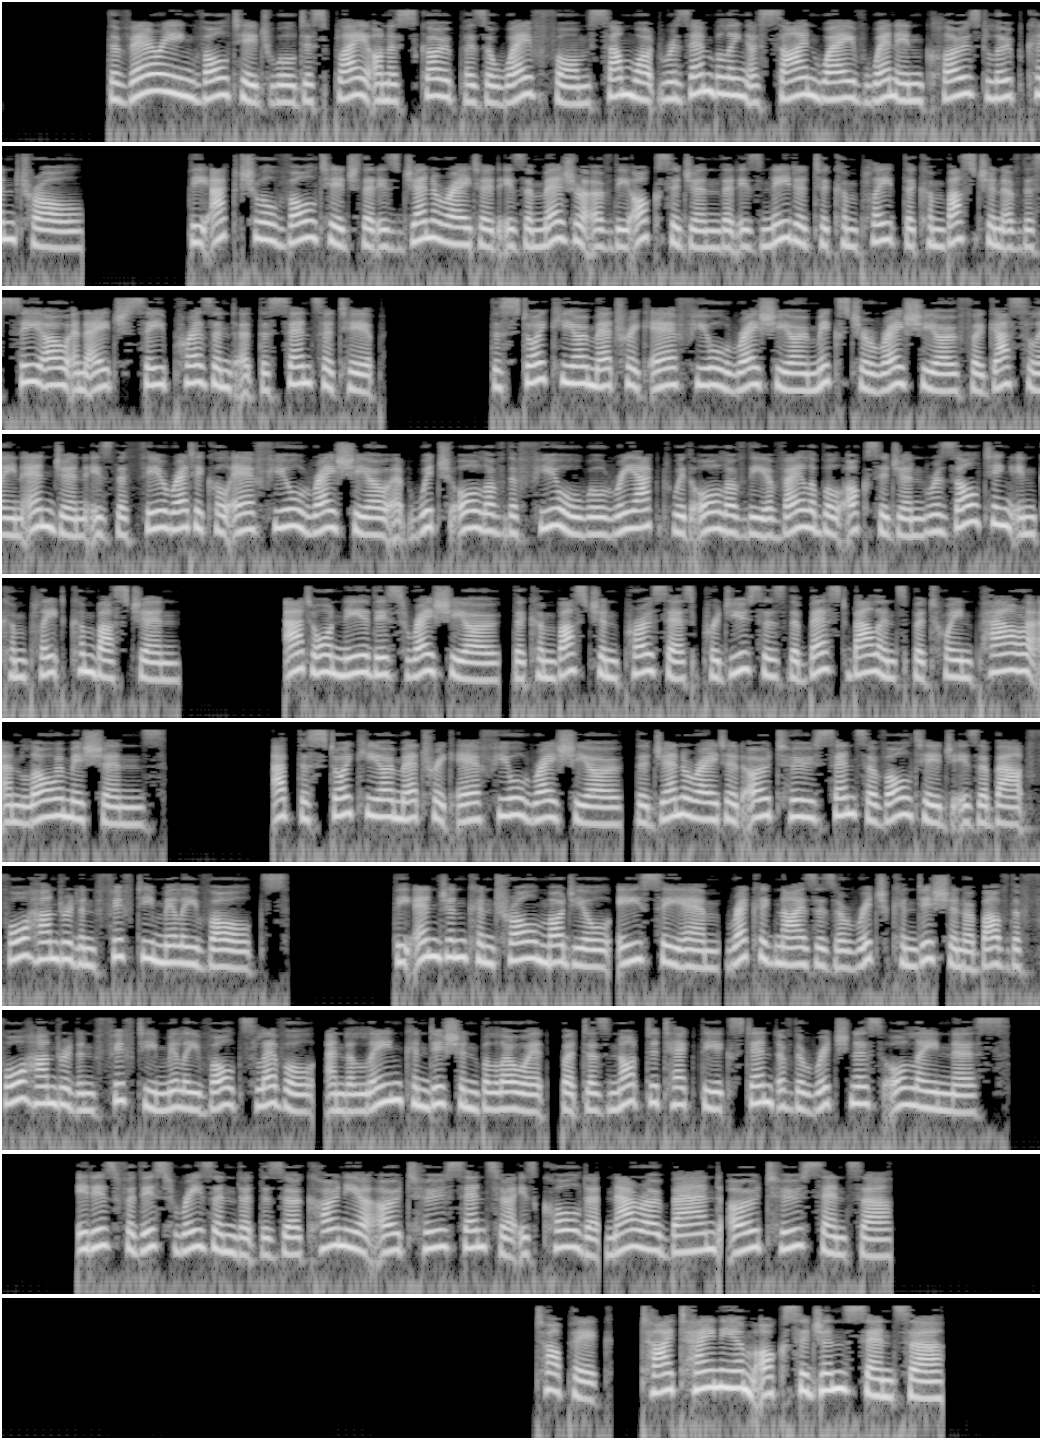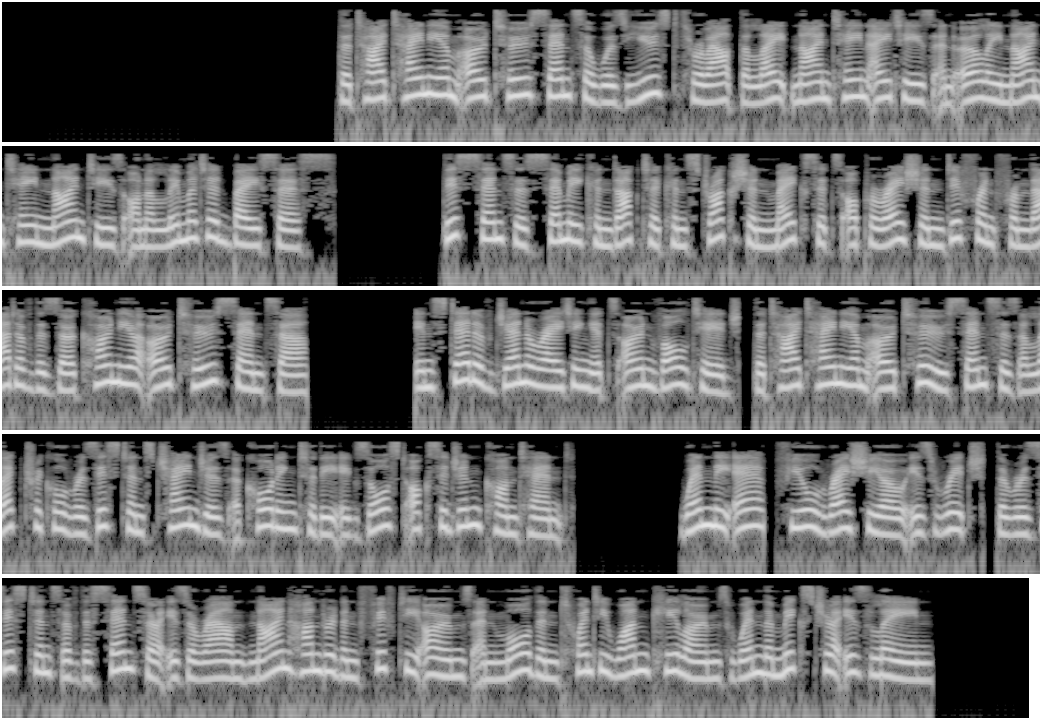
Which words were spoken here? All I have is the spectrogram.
The varying voltage will display on a scope as a waveform somewhat resembling a sine wave when in closed-loop control. The actual voltage that is generated is a measure of the oxygen that is needed to complete the combustion of the CO and HC present at the sensor tip. The stoichiometric air-fuel ratio mixture ratio for gasoline engine is the theoretical air-fuel ratio at which all of the fuel will react with all of the available oxygen resulting in complete combustion. At or near this ratio, the combustion process produces the best balance between power and low emissions. At the stoichiometric air-fuel ratio, the generated O2 sensor voltage is about 450 mV. The Engine Control Module (ECM) recognizes a rich condition above the 450 mV level, and a lean condition below it, but does not detect the extent of the richness or leanness. It is for this reason that the zirconia O2 sensor is called a narrow band O2 sensor. Topic: Titanium oxygen sensor. The titanium O2 sensor was used throughout the late 1980s and early 1990s on a limited basis. This sensor's semiconductor construction makes its operation different from that of the zirconia O2 sensor. Instead of generating its own voltage, the titanium O2 sensor's electrical resistance changes according to the exhaust oxygen content. When the air-fuel ratio is rich, the resistance of the sensor is around 950 ohms and more than 21 kiloohms when the mixture is lean.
